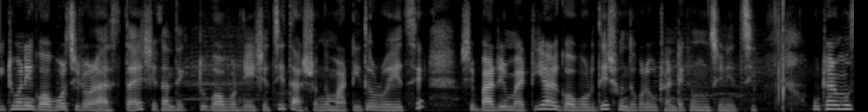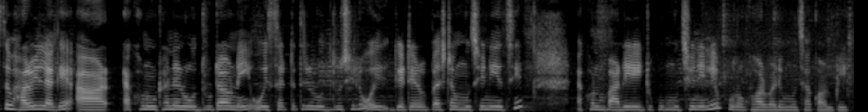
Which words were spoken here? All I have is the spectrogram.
একটুখানি গোবর ছিল রাস্তায়, সেখান থেকে একটু গোবর নিয়ে এসেছি। তার সঙ্গে মাটি তো রয়েছে, সে বাড়ির মাটি আর গোবর দিয়ে সুন্দর করে উঠানটাকে মুছে নিচ্ছি। উঠান মুছতে ভালোই লাগে, আর এখন উঠানে রৌদ্রটাও নেই। ওই সাইডটাতে রৌদ্র ছিল, ওই গেটের ওই পাশটা মুছে নিয়েছি। এখন বাড়ির এইটুকু মুছে নিলে পুরো ঘর বাড়ি মোছা কমপ্লিট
